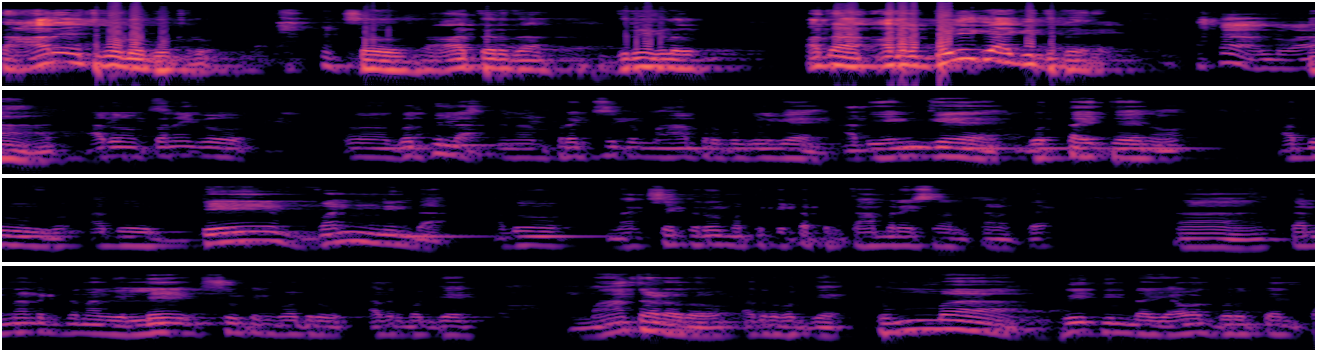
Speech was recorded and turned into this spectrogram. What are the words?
ಕಾರ ಎತ್ಕೊಂಡು ಹೋಗ್ಬಿಟ್ರು. ಸೊ ಆ ಥರದ ದಿನಗಳು ಅದ ಅದರ ಬೆಳಿಗ್ಗೆ ಆಗಿದ್ದು ಬೇರೆ. ಅಲ್ವಾ. ಅದು ಕೊನೆಗೂ ಗೊತ್ತಿಲ್ಲ. ನಮ್ಮ ಪ್ರೇಕ್ಷಕ ಮಹಾಪ್ರಭುಗಳಿಗೆ ಅದು ಹೆಂಗೆ ಗೊತ್ತಾಯ್ತು ಏನೋ ಅದು ಅದು ಡೇ ಒನ್ನಿಂದ ಅದು ನಕ್ಷಕರು ಮತ್ತು ಕಿಟ್ಟಪ್ಪ ಕಾಂಬಿನೇಷನ್ ಅಂತ ಕಾಣುತ್ತೆ. ಕರ್ನಾಟಕದ ನಾವು ಎಲ್ಲೇ ಶೂಟಿಂಗ್ ಹೋದ್ರು ಅದ್ರ ಬಗ್ಗೆ ಮಾತಾಡೋರು ಅದ್ರ ಬಗ್ಗೆ ತುಂಬ ಪ್ರೀತಿಯಿಂದ ಯಾವಾಗ ಬರುತ್ತೆ ಅಂತ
